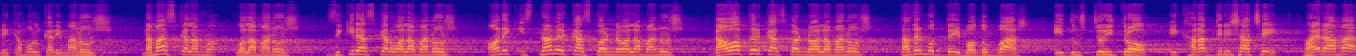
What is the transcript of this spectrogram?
নেকামলকারী মানুষ, নামাজ কালামওয়ালা মানুষ, জিকির আসকারওয়ালা মানুষ, অনেক ইসলামের কাজ করেনওয়ালা মানুষ, দাওয়াতের কাজ করেনওয়ালা মানুষ, তাদের মধ্যে এই বদভ্যাস, এই দুশ্চরিত্র, এই খারাপ জিনিস আছে। ভাইরা আমার,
